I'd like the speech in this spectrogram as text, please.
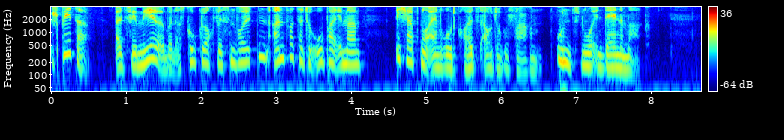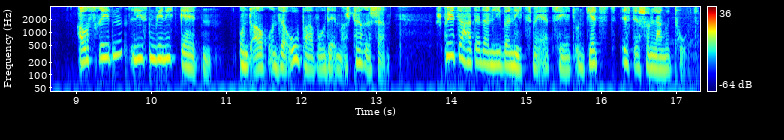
Später, als wir mehr über das Guckloch wissen wollten, antwortete Opa immer, ich habe nur ein Rotkreuzauto gefahren und nur in Dänemark. Ausreden ließen wir nicht gelten, und auch unser Opa wurde immer störrischer. Später hat er dann lieber nichts mehr erzählt, und jetzt ist er schon lange tot.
